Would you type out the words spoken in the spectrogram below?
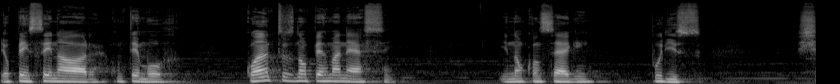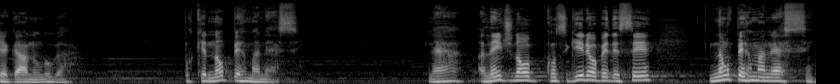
eu pensei na hora, com temor, quantos não permanecem e não conseguem, por isso, chegar no lugar. Porque não permanecem. Né? Além de não conseguirem obedecer, não permanecem.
